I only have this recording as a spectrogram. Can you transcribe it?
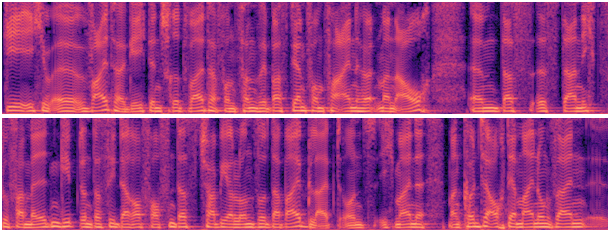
gehe ich äh, weiter, gehe ich den Schritt weiter. Von San Sebastian, vom Verein hört man auch, ähm, dass es da nichts zu vermelden gibt und dass sie darauf hoffen, dass Xabi Alonso dabei bleibt. Und ich meine, man könnte auch der Meinung sein, äh,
